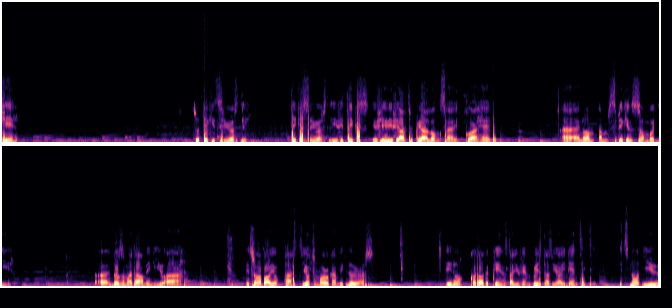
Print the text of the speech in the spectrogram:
Okay? So take it seriously. Take it seriously. If it takes if you if you have to pray alongside, go ahead. I, I know I'm I'm speaking to somebody. Uh, it doesn't matter how many you are. It's not about your past. Your tomorrow can be glorious. You know, cut out the pains that you've embraced as your identity. It's not you.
